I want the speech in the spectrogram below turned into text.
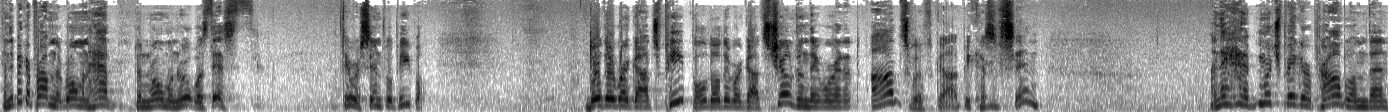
And the bigger problem that Roman had than Roman rule was this they were sinful people. Though they were God's people, though they were God's children, they were at odds with God because of sin. And they had a much bigger problem than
